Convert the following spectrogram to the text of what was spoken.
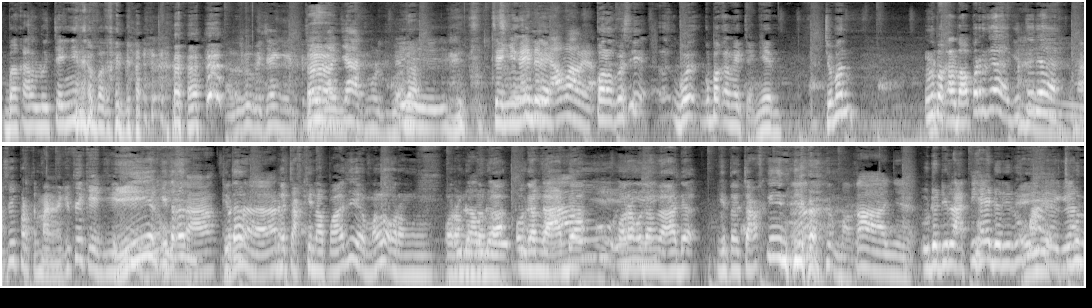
Bakal lu cengin apa kagak? Kalau gue cengin. Cengin jahat menurut gue. Enggak. cengin aja dari awal ya Kalau gue sih, gue gue bakal ngecengin. Cuman lu bakal baper gak gitu dah? Maksudnya pertemanan kita kayak gini. Iya, kita usah. kan kita Benar. ngecakin apa aja ya, malah orang orang Udah- udah udah- udah, nggak ada, orang iya. udah nggak ada, kita cakin ya. makanya udah dilatih aja dari rumah Iya, ya kan cuman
